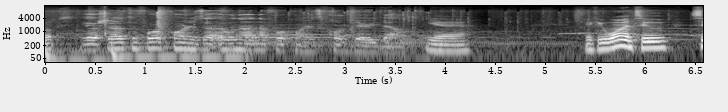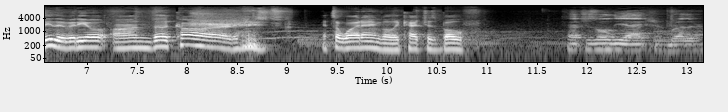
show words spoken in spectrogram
Whoops. Yo, shout out to Four Corners. Uh, oh no, not Four Corners. It's called Dairy Dell. Yeah. If you want to, see the video on the card. it's a wide angle, it catches both. Catches all the action, brother.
